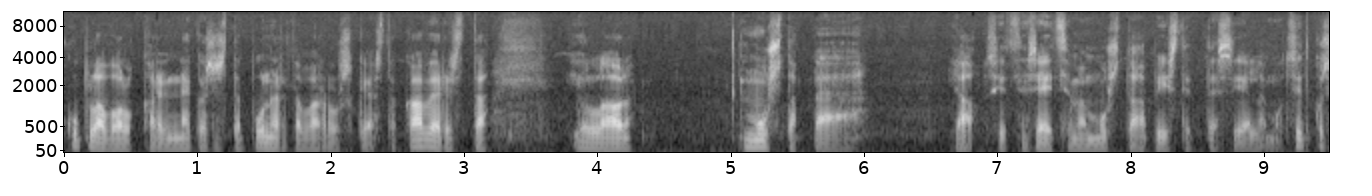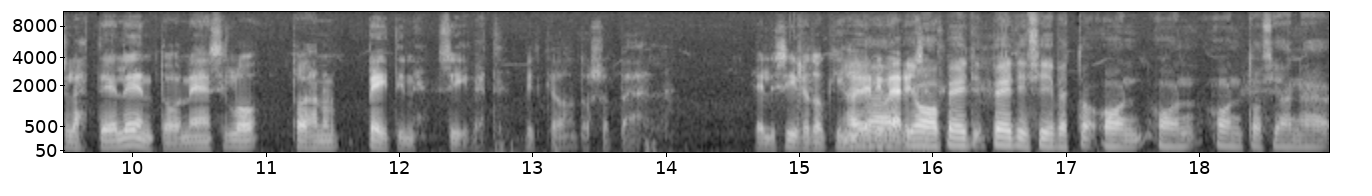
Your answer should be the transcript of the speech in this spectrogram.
kuplavolkkarin näköisestä punertavaruskeasta kaverista, jolla on musta pää ja sitten seitsemän mustaa pistettä siellä. Mutta sitten kun se lähtee lentoon, niin silloin, toihan on peitin siivet, mitkä on tuossa päällä. Eli siivet onkin ihan ja, eri väriset. Joo, peitin, siivet on, on, on tosiaan nämä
